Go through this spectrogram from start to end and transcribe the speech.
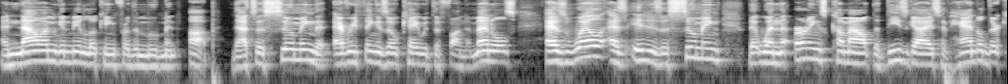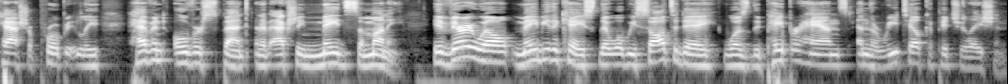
and now I'm going to be looking for the movement up. That's assuming that everything is okay with the fundamentals, as well as it is assuming that when the earnings come out, that these guys have handled their cash appropriately, haven't overspent, and have actually made some money. It very well may be the case that what we saw today was the paper hands and the retail capitulation.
